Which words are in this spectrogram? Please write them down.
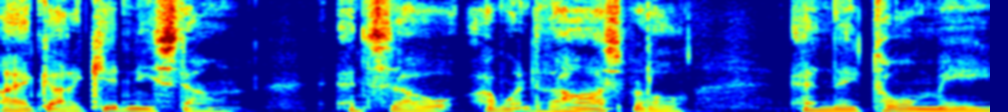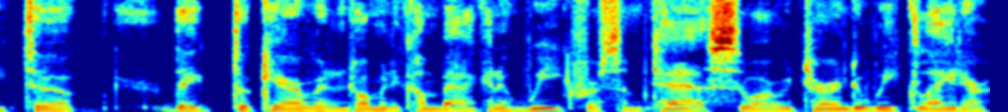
I got a kidney stone, and so I went to the hospital, and they told me to they took care of it and told me to come back in a week for some tests. So I returned a week later,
